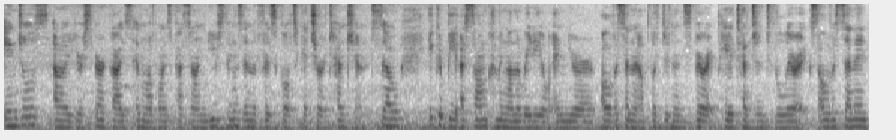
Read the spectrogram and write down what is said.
angels, uh, your spirit guides, and loved ones passed on use things in the physical to get your attention. So it could be a song coming on the radio, and you're all of a sudden uplifted in spirit. Pay attention to the lyrics. All of a sudden,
